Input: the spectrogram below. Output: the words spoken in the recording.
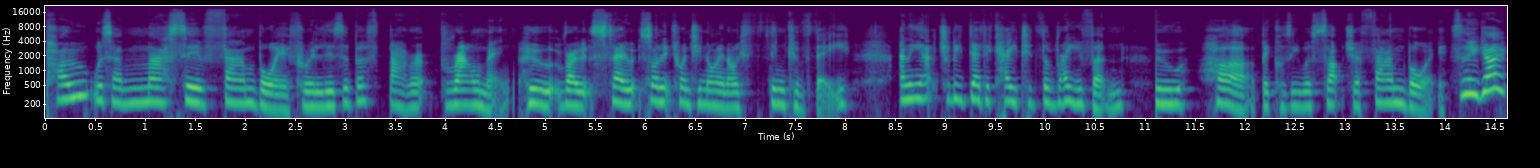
Poe was a massive fanboy for Elizabeth Barrett Browning, who wrote so- Sonnet 29, I Think of Thee, and he actually dedicated The Raven to her because he was such a fanboy. So there you go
